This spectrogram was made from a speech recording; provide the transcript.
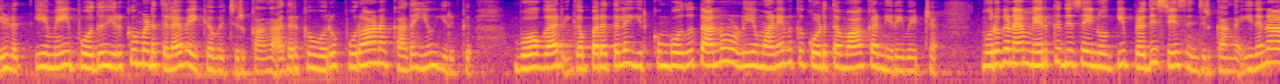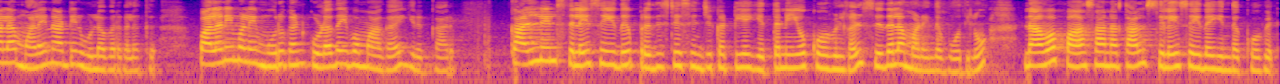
இடத்தையுமே இப்போது இருக்கும் இடத்துல வைக்க வச்சிருக்காங்க. அதற்கு ஒரு புராண கதையும் இருக்கு. போகர் இகப்பரத்தில் இருக்கும்போது தன்னுடைய மனைவிக்கு கொடுத்த வாக்கை நிறைவேற்ற முருகனை மேற்கு திசை நோக்கி பிரதிஷ்டை செஞ்சுருக்காங்க. இதனால் மலைநாட்டில் உள்ளவர்களுக்கு பழனிமலை முருகன் குலதெய்வமாக இருக்கார். கல்லில் சிலை செய்து பிரதிஷ்டை செஞ்சு கட்டிய எத்தனையோ கோவில்கள் சிதலமடைந்த போதிலும் நவ பாசானத்தால் சிலை செய்த இந்த கோவில்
